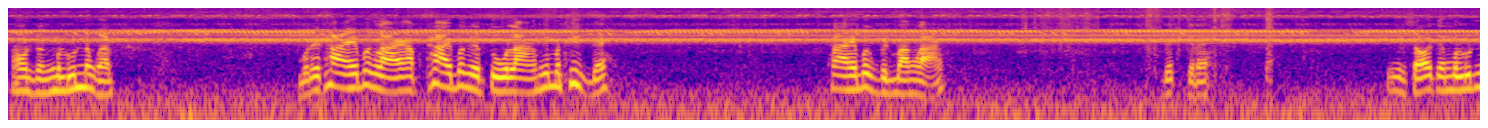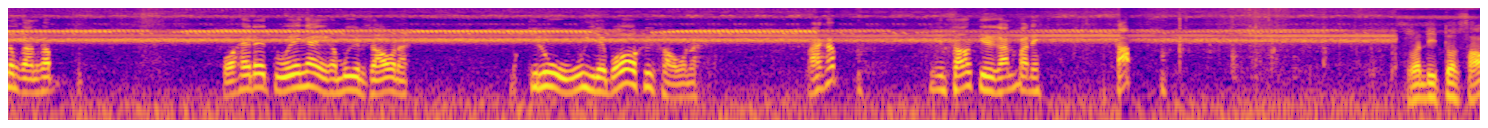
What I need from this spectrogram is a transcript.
เอาจังมาลุ้นน้ำกัน บ่ได้ถ่ายให้เบื้องลายครับถ่ายเบื้องแต่ตัวลางที่มันถึกเด้ถ่ายให้เบื้องเป็นบางหลังเบ็ดก็ได้มือเสาจังมาลุ้นน้ำกันครับ ขอให้ได้ตัวใหญ่ๆครับมือเสานะกิโลอุ้ยเลยบ่คือเขานะไปครับนี่เสาเจอกันปะนี่ครับวัสดีตอนเสา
